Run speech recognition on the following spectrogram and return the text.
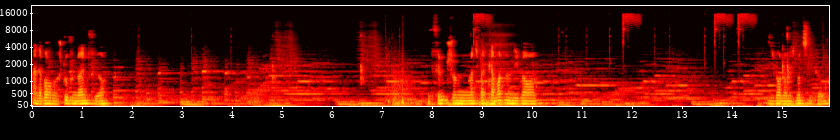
An der brauchen wir Stufe 9 für. Wir finden schon manchmal Klamotten, die wir die wir noch nicht nutzen können.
